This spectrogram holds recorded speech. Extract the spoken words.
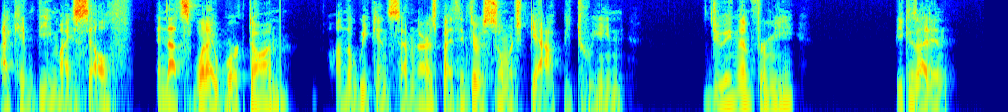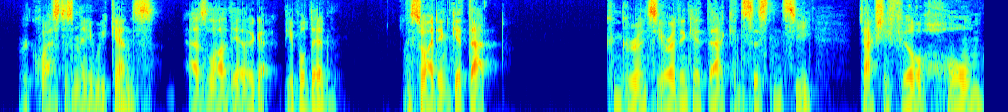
I can be myself. And that's what I worked on on the weekend seminars. But I think there was so much gap between doing them for me because I didn't request as many weekends as a lot of the other people did. So I didn't get that congruency or I didn't get that consistency to actually feel home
